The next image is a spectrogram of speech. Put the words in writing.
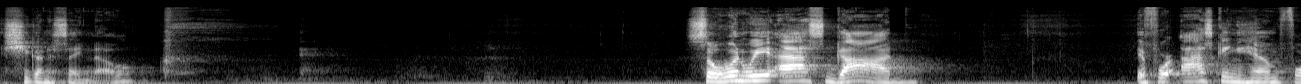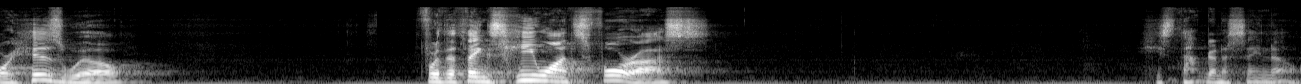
Is she going to say no? So when we ask God, if we're asking Him for His will, for the things He wants for us, He's not going to say no.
